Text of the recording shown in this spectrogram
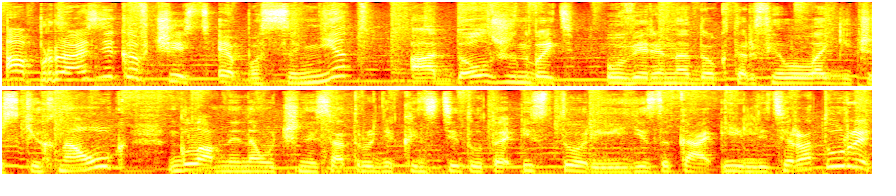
А праздника в честь эпоса нет, а должен быть, уверена доктор филологических наук, главный научный сотрудник Института истории, языка и литературы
